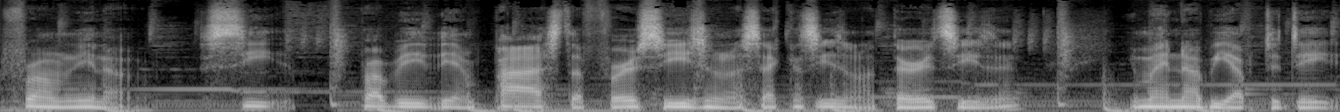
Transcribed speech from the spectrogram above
from you know see probably the past the first season or second season or third season. You might not be up to date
